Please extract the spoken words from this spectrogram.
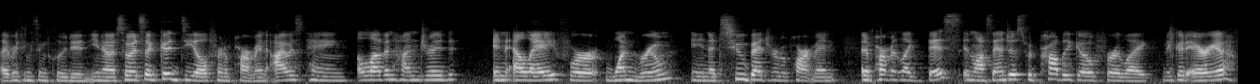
Everything's included, you know, so it's a good deal for an apartment. I was paying 1100 in LA for one room in a two bedroom apartment an apartment like this in Los Angeles would probably go for like in a good area,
